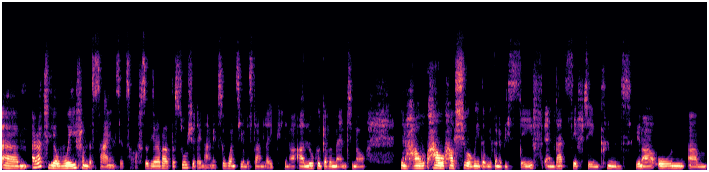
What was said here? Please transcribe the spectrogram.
um, are actually away from the science itself. So they're about the social dynamics. So once you understand, like you know, our local government, you know, you know how how how sure are we that we're going to be safe? And that safety includes you know our own um,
